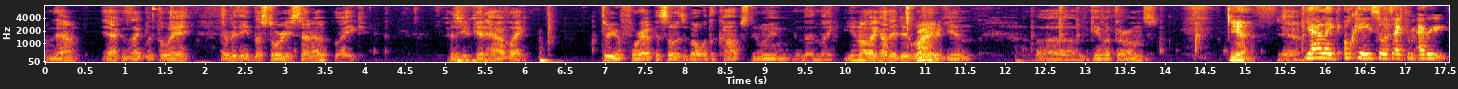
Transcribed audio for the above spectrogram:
I'm down. Yeah, because like with the way everything, the story's set up, like, because you could have like three or four episodes about what the cops doing, and then like you know like how they did with Right. freaking uh, Game of Thrones. Yeah. Yeah. yeah, like okay, so it's like from every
